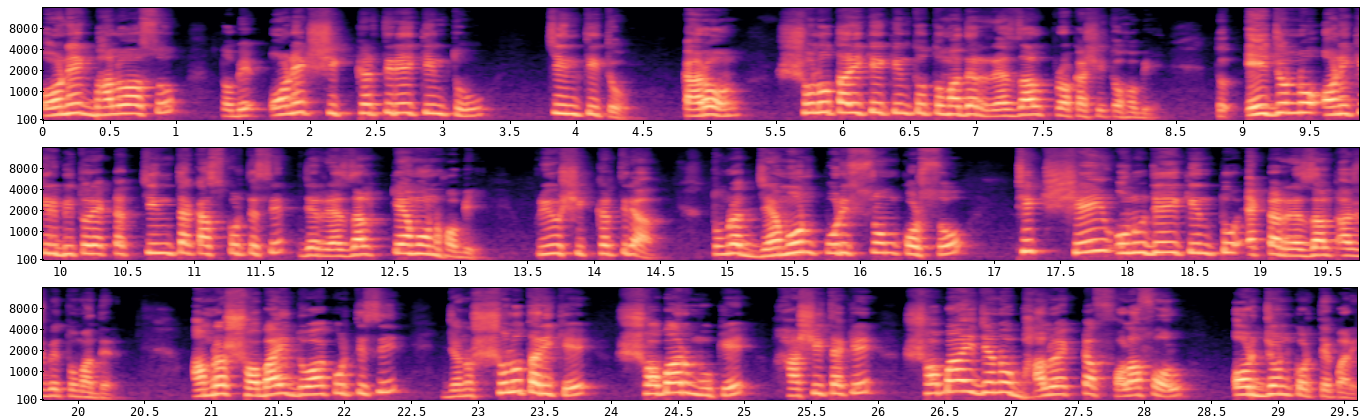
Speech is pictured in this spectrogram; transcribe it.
অনেক ভালো আছো, তবে অনেক শিক্ষার্থীরাই কিন্তু চিন্তিত, কারণ ষোলো তারিখে কিন্তু তোমাদের রেজাল্ট প্রকাশিত হবে। তো এই জন্য অনেকের ভিতরে একটা চিন্তা কাজ করতেছে যে রেজাল্ট কেমন হবে? প্রিয় শিক্ষার্থীরা, তোমরা যেমন পরিশ্রম করছ ঠিক সেই অনুযায়ী কিন্তু একটা রেজাল্ট আসবে তোমাদের। আমরা সবাই দোয়া করতেছি যেন ষোলো তারিখে সবার মুখে হাসি থাকে, সবাই যেন ভালো একটা ফলাফল অর্জন করতে পারে।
